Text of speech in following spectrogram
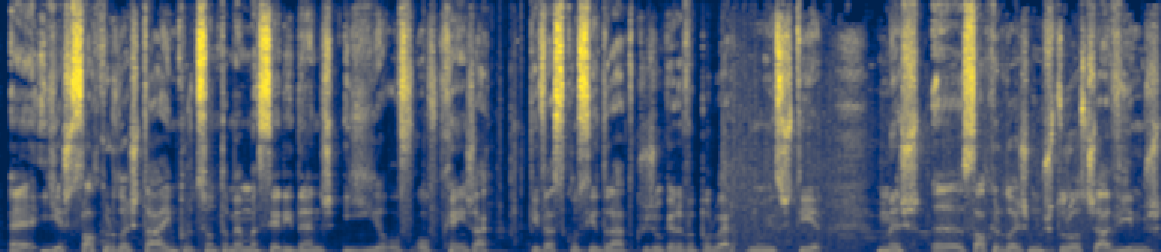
Uh, e este Stalker 2 está em produção também uma série de anos. E houve, houve quem já tivesse considerado que o jogo era Vaporware, que não existia. Mas uh, Stalker 2 mostrou-se, já havíamos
